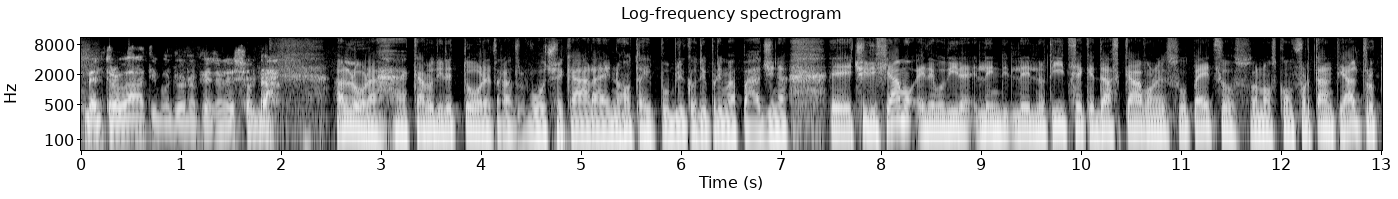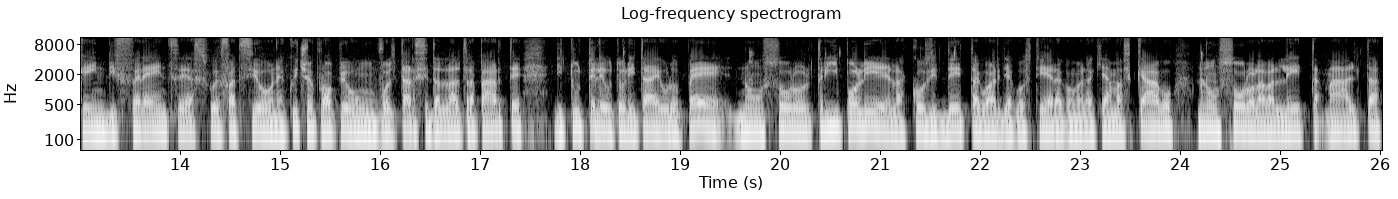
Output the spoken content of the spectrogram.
Bentrovati, buongiorno Pietro del Soldato. Allora, eh, caro direttore, tra l'altro voce cara e nota al pubblico di prima pagina, eh, ci risiamo e devo dire le, le, notizie che dà Scavo nel suo pezzo sono sconfortanti, altro che indifferenza e assuefazione. Qui c'è proprio un voltarsi dall'altra parte di tutte le autorità europee, non solo Tripoli e la cosiddetta Guardia Costiera come la chiama Scavo, non solo la Valletta, Malta,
